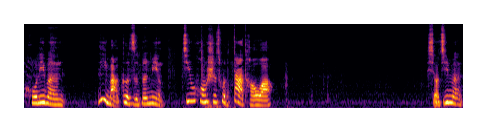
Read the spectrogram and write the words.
狐狸们立马各自奔命，惊慌失措的大逃亡。小鸡们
